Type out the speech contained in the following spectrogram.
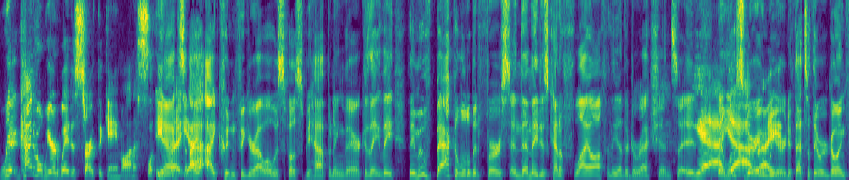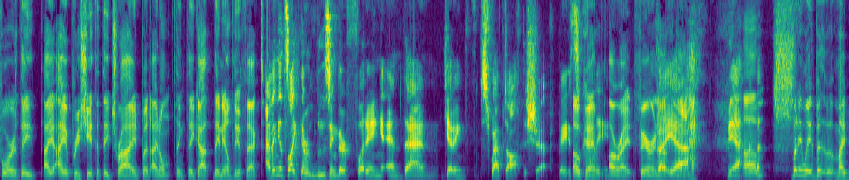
weird, kind of a weird way to start the game, honestly. Yeah, but, yeah. I, I couldn't figure out what was supposed to be happening there because they, they they move back a little bit first and then they just kind of fly off in the other direction. So it, Yeah, it looks yeah, very right. weird. If that's what they were going for, they I, I appreciate that they tried, but I don't think they got they nailed the effect. I think it's like they're losing their footing and then getting swept off the ship, basically. Okay, all right, fair enough. But yeah. then. Yeah. um, but anyway, but my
